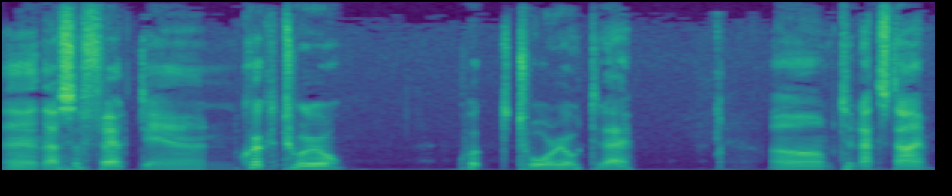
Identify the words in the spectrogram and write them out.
And that's effect and quick tutorial. Quick tutorial today. Um, till next time.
